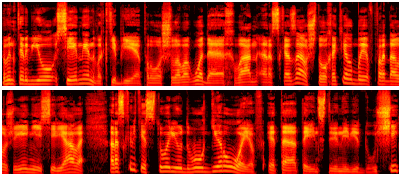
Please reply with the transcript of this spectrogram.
В интервью CNN в октябре прошлого года Хван рассказал, что хотел бы в продолжении сериала раскрыть историю двух героев. Это таинственный ведущий,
